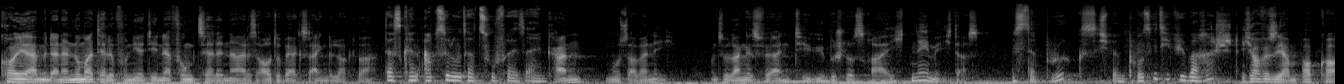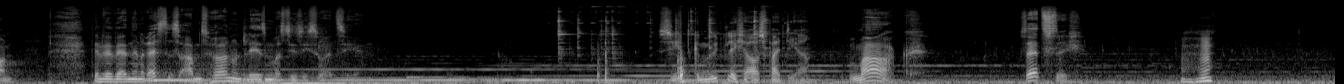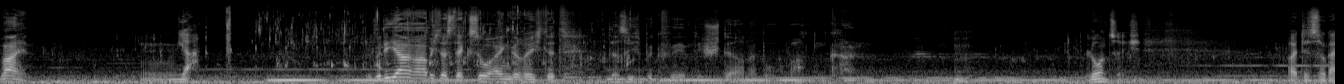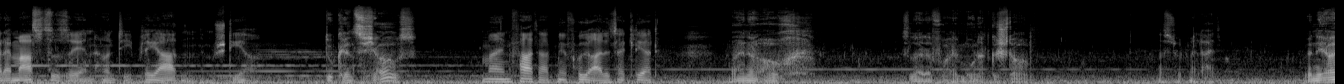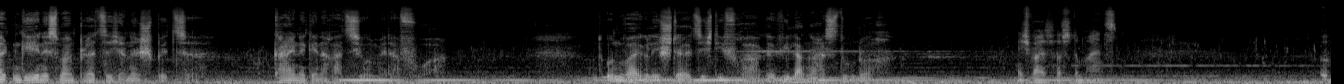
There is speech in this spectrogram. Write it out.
Kolja hat mit einer Nummer telefoniert, die in der Funkzelle nahe des Autowerks eingeloggt war. Das kann absoluter Zufall sein. Kann, muss aber nicht. Und solange es für einen TÜ-Beschluss reicht, nehme ich das. Mr. Brooks, ich bin positiv überrascht. Ich hoffe, Sie haben Popcorn. Denn wir werden den Rest des Abends hören und lesen, was die sich so erzählen. Sieht gemütlich aus bei dir. Mark, setz dich. Mhm. Wein. Ja. Über die Jahre habe ich das Deck so eingerichtet, dass ich bequem die Sterne beobachten kann. Lohnt sich. Heute ist sogar der Mars zu sehen und die Plejaden im Stier. Du kennst dich aus. Mein Vater hat mir früher alles erklärt. Meiner auch. Ist leider vor einem Monat gestorben. Das tut mir leid. Wenn die Alten gehen, ist man plötzlich an der Spitze. Keine Generation mehr davor. Und unweigerlich stellt sich die Frage, wie lange hast du noch? Ich weiß, was du meinst.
